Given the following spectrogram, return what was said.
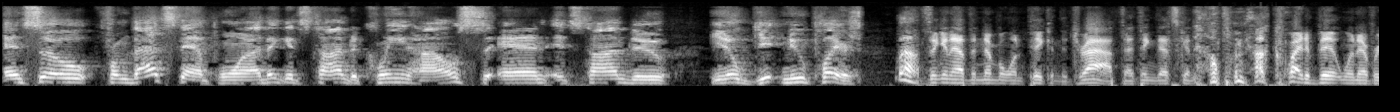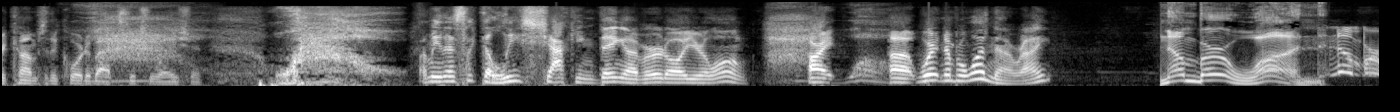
And so, from that standpoint, I think it's time to clean house and it's time to, you know, get new players. Well, if they're going to have the number one pick in the draft, I think that's going to help them out quite a bit whenever it comes to the quarterback situation. Wow. I mean, that's like the least shocking thing I've heard all year long. All right. Uh, we're at number one now, right? Number one. Number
